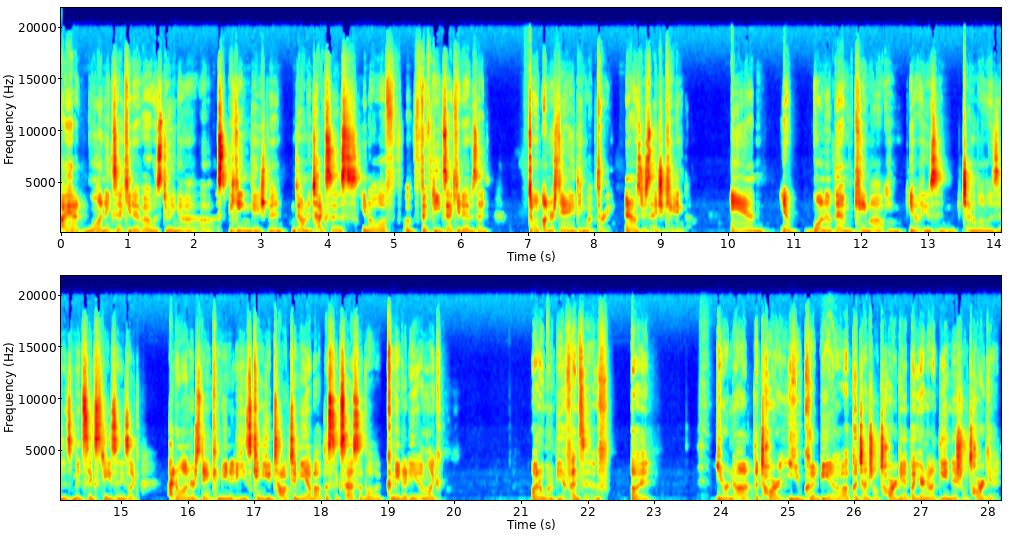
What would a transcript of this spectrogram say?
I, had one executive. I was doing a, a, speaking engagement down in Texas. You know, of, of, 50 executives that don't understand anything Web three, and I was just educating them. And you know, one of them came out, and you know, he was a gentleman was in his mid 60s, and he's like, "I don't understand communities. Can you talk to me about the success of a community?" I'm like, well, I don't want to be offensive, but you're not the target. You could be a, a, potential target, but you're not the initial target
